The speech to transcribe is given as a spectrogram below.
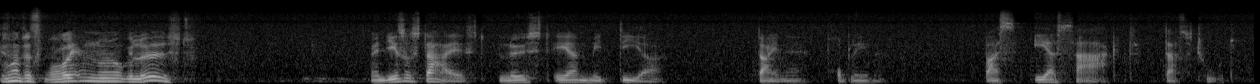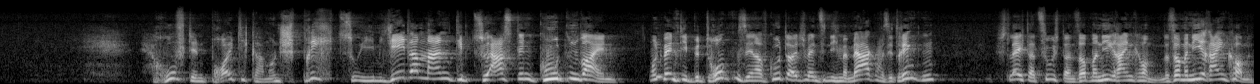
wir das Problem nur gelöst? Wenn Jesus da ist, löst er mit dir deine Probleme. Was er sagt, das tut. Er ruft den Bräutigam und spricht zu ihm. Jeder Mann gibt zuerst den guten Wein und wenn die betrunken sind, auf gut Deutsch, wenn sie nicht mehr merken, was sie trinken, schlechter Zustand, sollte man nie reinkommen. Da soll man nie reinkommen.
